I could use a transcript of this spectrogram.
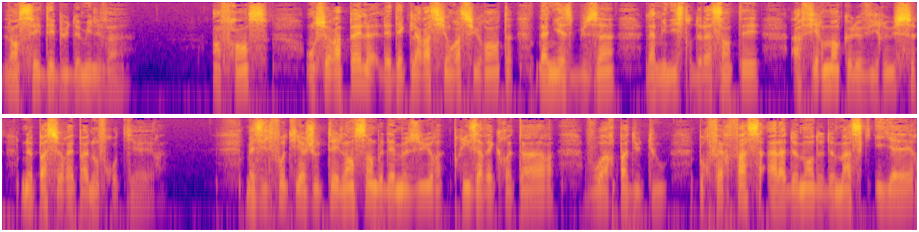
lancée début 2020. En France, on se rappelle les déclarations rassurantes d'Agnès Buzyn, la ministre de la Santé, affirmant que le virus ne passerait pas nos frontières. Mais il faut y ajouter l'ensemble des mesures prises avec retard, voire pas du tout, pour faire face à la demande de masques hier,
